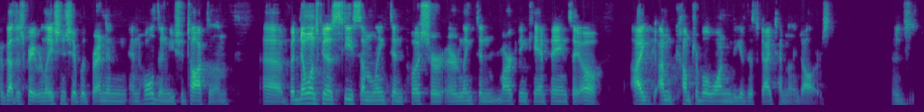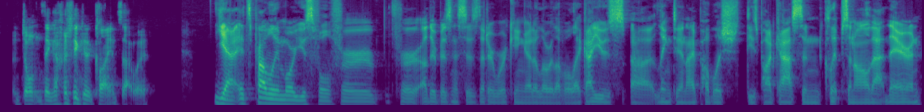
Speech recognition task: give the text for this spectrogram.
I've got this great relationship with Brendan and Holdun, you should talk to them. Uh, but no one's going to see some LinkedIn push or, or LinkedIn marketing campaign and say, oh, I, I'm comfortable wanting to give this guy $10 million. I don't think I'm going to get clients that way. Yeah, it's probably more useful for for other businesses that are working at a lower level. Like I use uh, LinkedIn. I publish these podcasts and clips and all that there, and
